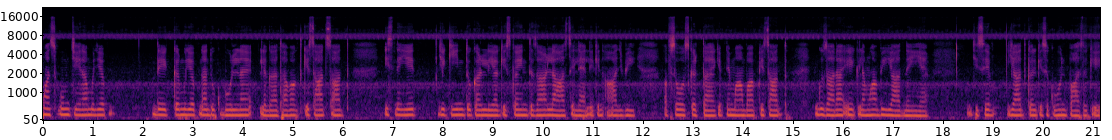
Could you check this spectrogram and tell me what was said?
मासूम चेहरा मुझे देख कर मुझे अपना दुख भूलने लगा था। वक्त के साथ साथ इसने ये यकीन तो कर लिया कि इसका इंतज़ार लासिल है लेकिन आज भी अफसोस करता है कि अपने माँ बाप के साथ गुजारा एक लम्हा भी याद नहीं है, जिसे याद करके सुकून पा सके।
